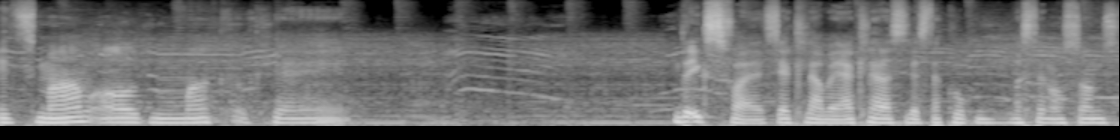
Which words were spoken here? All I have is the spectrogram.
It's Mom, Old Muck, okay. The X-Files, ja klar, war ja klar, dass sie das da gucken. Was denn auch sonst?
